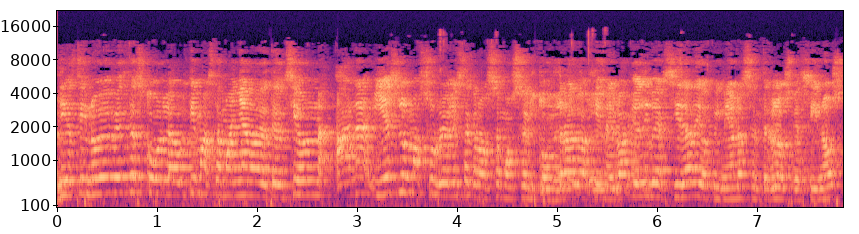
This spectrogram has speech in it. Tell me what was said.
19 veces con la última esta mañana detención, Ana, y es lo más surrealista que nos hemos encontrado aquí en el barrio, diversidad de opiniones entre los vecinos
